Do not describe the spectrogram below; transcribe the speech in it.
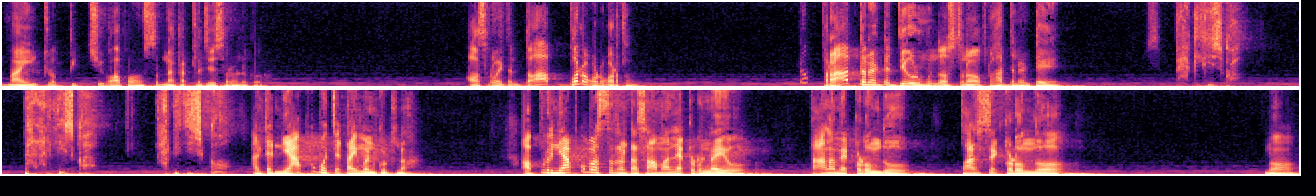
మా ఇంట్లో పిచ్చి కోపం వస్తుంది నాకు అట్లా చేశారు అనుకో. అవసరమైతే దబ్బర ఒకటి కొడతాం. ప్రార్థన అంటే దేవుడి ముందు వస్తున్నావు. ప్రార్థన అంటే బ్యాగ్ తీసుకో. అంటే జ్ఞాపకం వచ్చే టైం అనుకుంటున్నా. అప్పుడు జ్ఞాపకం వస్తుందంట సామాన్లు ఎక్కడున్నాయో? తాళం ఎక్కడుందో? పర్స్ ఎక్కడుందో? నో.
